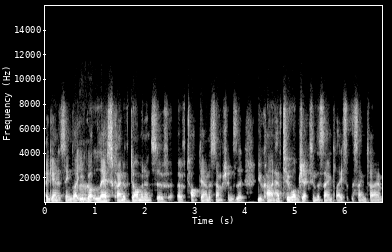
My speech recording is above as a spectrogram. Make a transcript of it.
again, it seems like you've got less kind of dominance of, of top-down assumptions that you can't have two objects in the same place at the same time.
